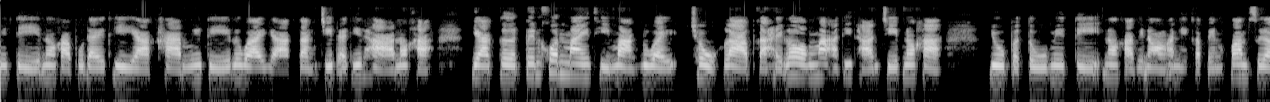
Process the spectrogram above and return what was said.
มิติเนาะค่ะ ผู้ใดที่อยากขามมิติหรือว่าอยากตั้งจิตอธิษฐานเนาะค่ะ อยากเกิดเป็นคนใหม่ที่มากด้วยโชคลาภก็ให้ลองมาอธิษฐานจิตเนาะค่ะ อยู่ประตูมิติเนาะค่ะ พี่น้องอันนี้ก็เป็นความเชื่อ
